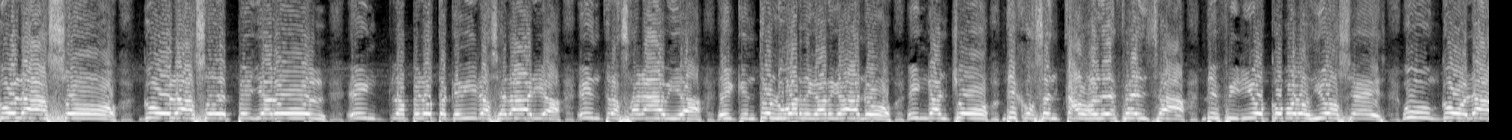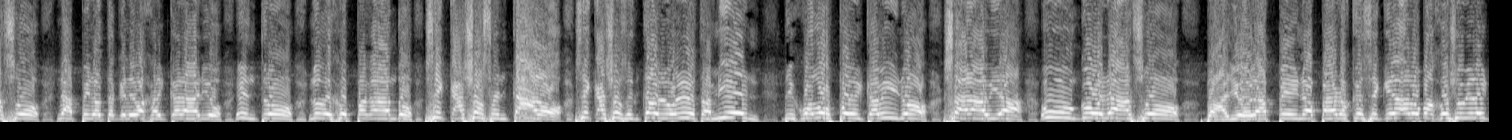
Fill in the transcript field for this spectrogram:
Golazo, golazo de Peñarol en la pelota que viene hacia el área, entra Sarabia, el que entró en lugar de Gargano, enganchó, dejó sentado al defensa, definió como los dioses, un golazo, la pelota que le baja al canario, entró, lo dejó pagando, se cayó sentado, se cayó sentado el bolero también, dejó a dos por el camino, Sarabia, un golazo, valió la pena para los que se quedaron bajo lluvia del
